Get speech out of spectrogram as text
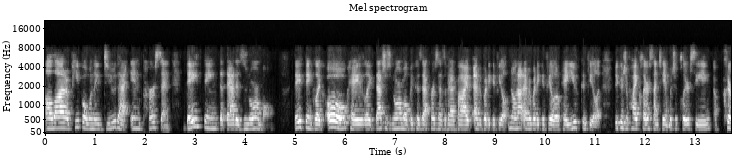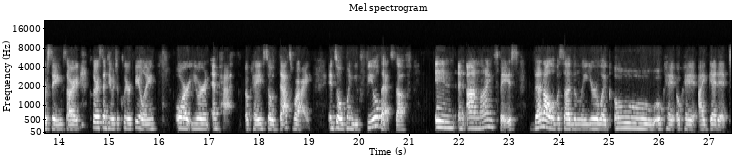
a lot of people, when they do that in person, they think that that is normal. They think, like, oh, okay, like that's just normal because that person has a bad vibe. Everybody can feel it. No, not everybody can feel it. Okay. You can feel it because you're probably clairsentient, which is clear seeing, uh, clear seeing, sorry, clairsentient, which is clear feeling, or you're an empath. Okay. So, that's why. And so, when you feel that stuff, in an online space, then all of a sudden you're like, oh, okay, okay, I get it.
